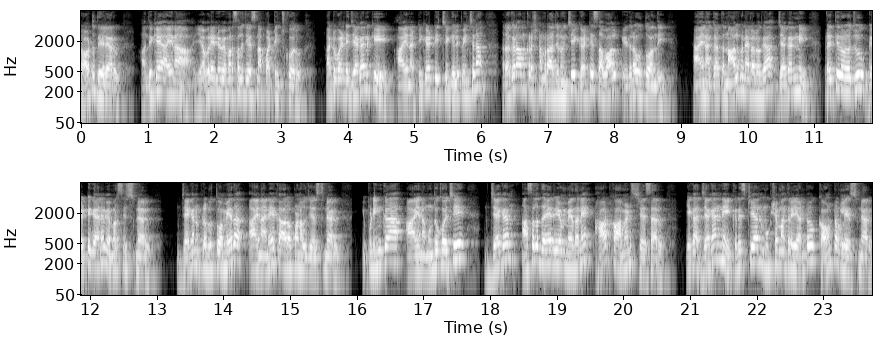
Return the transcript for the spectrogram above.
రాటుదేలారు అందుకే ఆయన ఎవరెన్ని విమర్శలు చేసినా పట్టించుకోరు. అటువంటి జగన్కి ఆయన టికెట్ ఇచ్చి గెలిపించిన రఘురామకృష్ణంరాజు నుంచి గట్టి సవాల్ ఎదురవుతోంది. ఆయన గత నాలుగు నెలలుగా జగన్ని ప్రతిరోజు గట్టిగానే విమర్శిస్తున్నారు. జగన్ ప్రభుత్వం మీద ఆయన అనేక ఆరోపణలు చేస్తున్నారు. ఇప్పుడు ఇంకా ఆయన ముందుకొచ్చి జగన్ అసలు ధైర్యం మీదనే హాట్ కామెంట్స్ చేశారు. ఇక జగన్ని క్రిస్టియన్ ముఖ్యమంత్రి అంటూ కౌంటర్లు వేస్తున్నారు.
